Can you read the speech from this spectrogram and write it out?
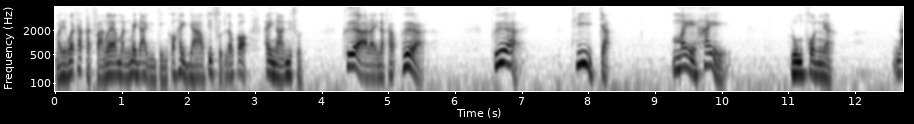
หมายถึงว่าถ้าขัดฝังแล้วมันไม่ได้จริง ๆ ก็ให้ยาวที่สุด แล้วก็ให้นานที่สุด เพื่ออะไรนะครับ เพื่อเพื่อที่จะไม่ให้ ลุงพลเนี่ยน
